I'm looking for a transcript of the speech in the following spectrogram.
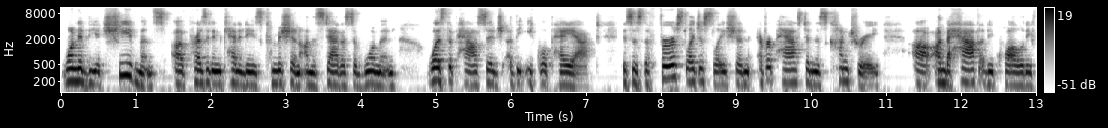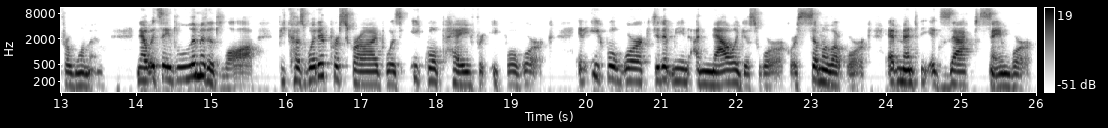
one of the achievements of President Kennedy's Commission on the Status of Women was the passage of the Equal Pay Act. This is the first legislation ever passed in this country uh, on behalf of equality for women. Now, it's a limited law because what it prescribed was equal pay for equal work. And equal work didn't mean analogous work or similar work, it meant the exact same work.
